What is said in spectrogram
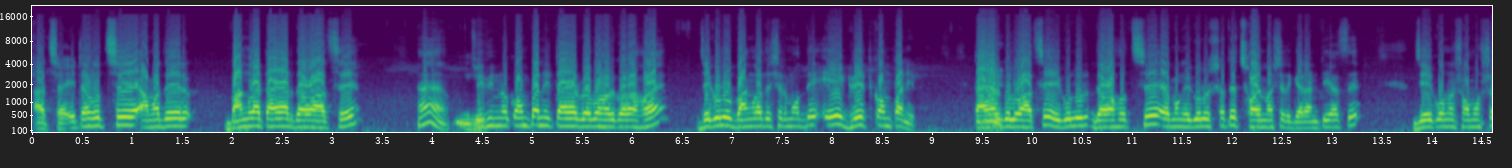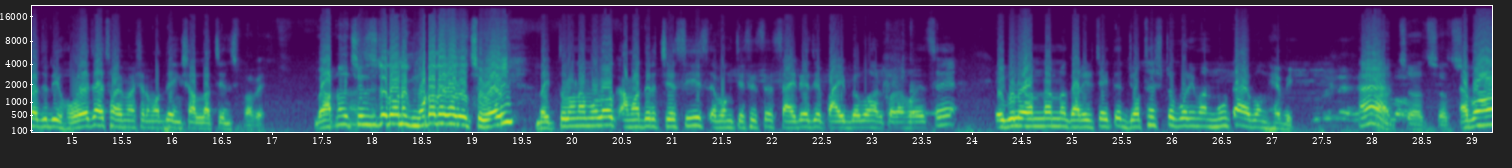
আচ্ছা এটা হচ্ছে আমাদের বাংলা টায়ার দেওয়া আছে। হ্যাঁ? বিভিন্ন কোম্পানির টায়ার ব্যবহার করা হয় যেগুলো বাংলাদেশের মধ্যে এ গ্রেড কোম্পানির টায়ারগুলো আছে এগুলোর দেওয়া হচ্ছে এবং এগুলোর সাথে ছয় মাসের গ্যারান্টি আছে। যে কোনো সমস্যা যদি হয়ে যায় ছয় মাসের মধ্যে ইনশাল্লাহ চেঞ্জ পাবে। ভাই আপনাদের চেসিসটা তো অনেক মোটা দেখা যাচ্ছে ভাই। ভাই তুলনামূলক আমাদের চেসিস এবং চেসিসের সাইডে যে পাইপ ব্যবহার করা হয়েছে এগুলো অন্যান্য গাড়ির চাইতে যথেষ্ট পরিমাণ মোটা এবং হেভি হ্যাঁ? আচ্ছা আচ্ছা আচ্ছা। এবং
